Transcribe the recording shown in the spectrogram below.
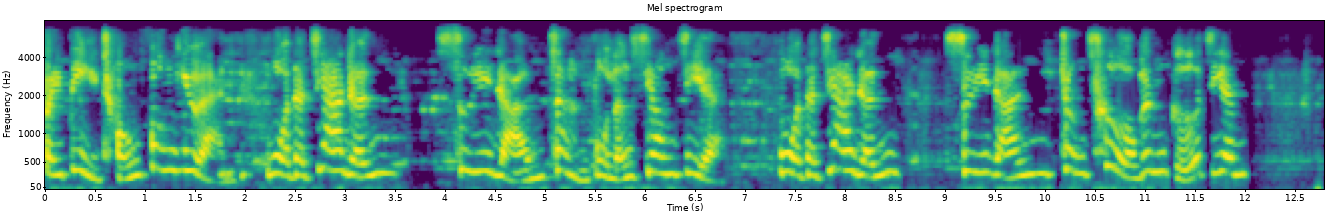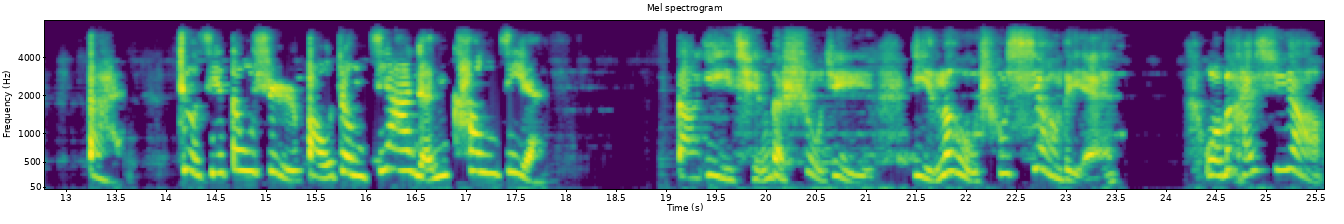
被逼成疯院，我的家人虽然暂不能相见，我的家人。虽然正测温隔间，但这些都是保证家人康健。当疫情的数据已露出笑脸，我们还需要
